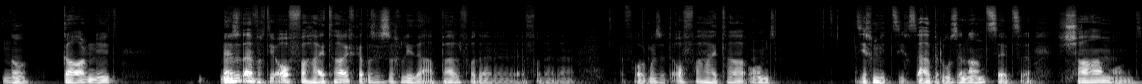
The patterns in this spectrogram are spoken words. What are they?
noch gar nicht. Wir müssen einfach die Offenheit haben. Ich glaube, das ist so ein bisschen der Appell von dieser, von dieser Folge. Man sollte Offenheit haben und sich mit sich selber auseinandersetzen. Scham und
